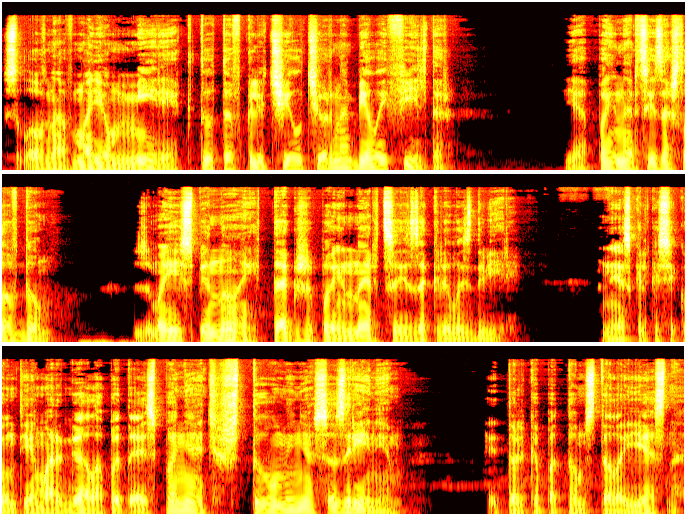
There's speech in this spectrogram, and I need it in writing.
словно в моем мире кто-то включил черно-белый фильтр – я по инерции зашла в дом. За моей спиной также по инерции закрылась дверь. Несколько секунд я моргала, пытаясь понять, что у меня со зрением. И только потом стало ясно,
